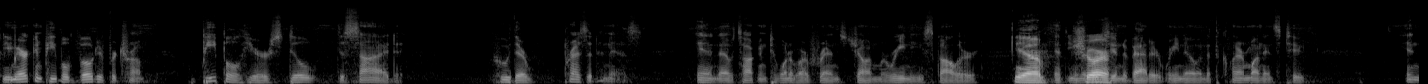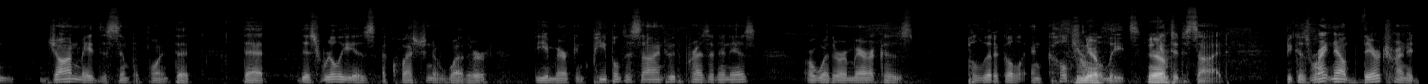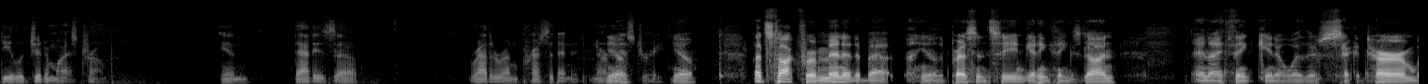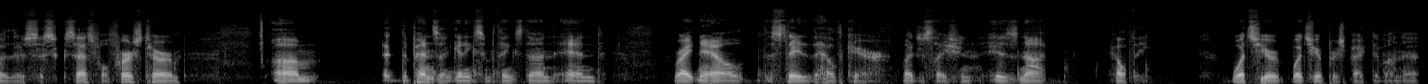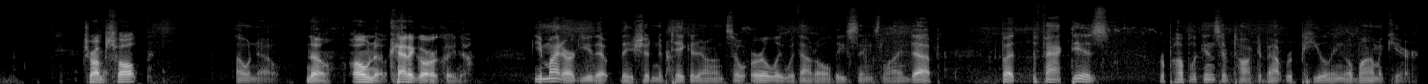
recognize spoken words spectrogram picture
The American people voted for Trump. The people here still decide who their president is. And I was talking to one of our friends, John Marini, scholar Yeah, at the sure. University of Nevada at Reno and at the Claremont Institute. And John made the simple point that that this really is a question of whether the American people decide who the president is, or whether America's political and cultural Yeah. elites Yeah. get to decide. Because right now they're trying to delegitimize Trump, and that is uh, rather unprecedented in our Yeah. history. Yeah. Let's talk for a minute about you know the presidency and getting things done. And I think you know whether it's a second term, whether it's a successful first term, um, it depends on getting some things done. And right now, the state of the healthcare legislation is not healthy. What's your What's your perspective on that? Trump's fault? Oh no. No. Oh no. Categorically no. You might argue that they shouldn't have taken it on so early without all these things lined up. But the fact is, Republicans have talked about repealing Obamacare.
